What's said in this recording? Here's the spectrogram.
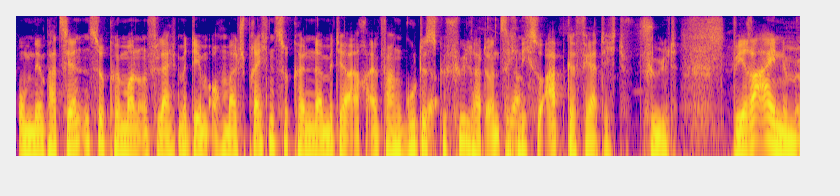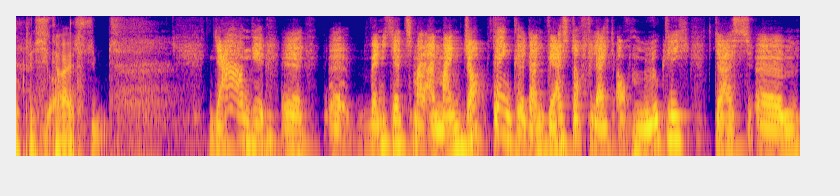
um den Patienten zu kümmern und vielleicht mit dem auch mal sprechen zu können, damit er auch einfach ein gutes Gefühl hat und sich nicht so abgefertigt fühlt. Wäre eine Möglichkeit. Stimmt. Ja, und äh, äh, wenn ich jetzt mal an meinen Job denke, dann wäre es doch vielleicht auch möglich, dass, ähm,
